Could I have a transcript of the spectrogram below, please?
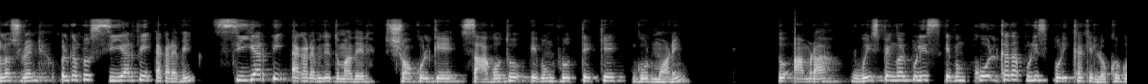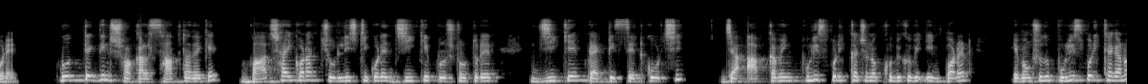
Hello student welcome to CRP academy CRP একাডেমিতে তোমাদের সকলকে স্বাগত এবং প্রত্যেককে গুড মর্নিং তো আমরা ওয়েস্ট বেঙ্গল পুলিশ এবং কলকাতা পুলিশ পরীক্ষাকে লক্ষ্য করে প্রত্যেকদিন সকাল সাতটা থেকে বাছাই করা চল্লিশটি করে জিকে প্রশ্ন উত্তরের জিকে প্র্যাকটিস সেট করছি, যা আপকামিং পুলিশ পরীক্ষার জন্য খুবই খুবই ইম্পর্টেন্ট এবং শুধু পুলিশ পরীক্ষা কেন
